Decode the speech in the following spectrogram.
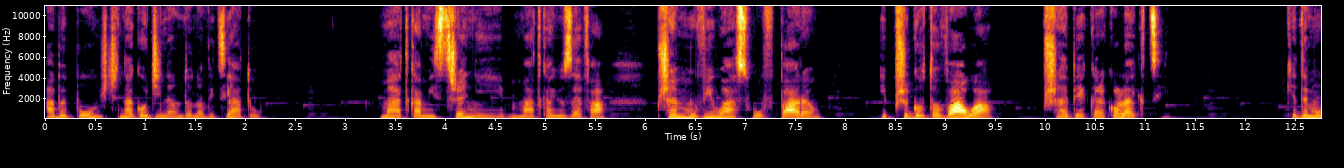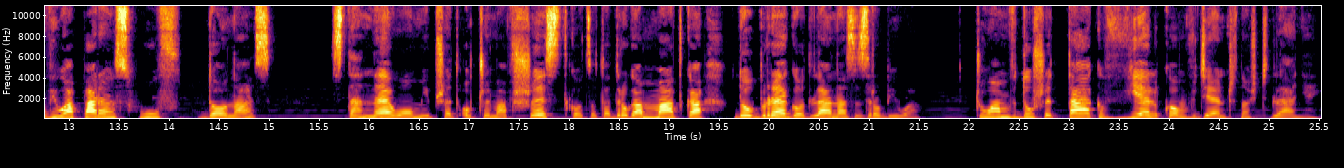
aby pójść na godzinę do nowicjatu. Matka mistrzyni, matka Józefa, przemówiła słów parę i przygotowała przebieg rekolekcji. Kiedy mówiła parę słów do nas, stanęło mi przed oczyma wszystko, co ta droga matka dobrego dla nas zrobiła. Czułam w duszy tak wielką wdzięczność dla niej.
